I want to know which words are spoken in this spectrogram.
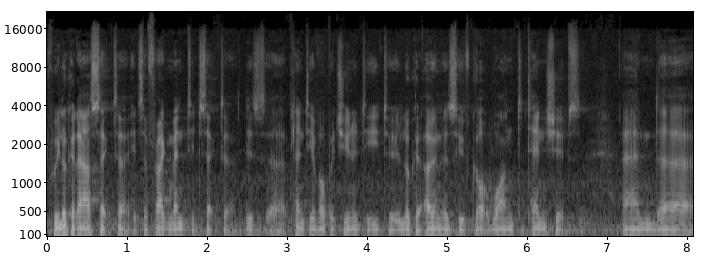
If we look at our sector, it's a fragmented sector. There's uh, plenty of opportunity to look at owners who've got one to 10 ships and uh,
